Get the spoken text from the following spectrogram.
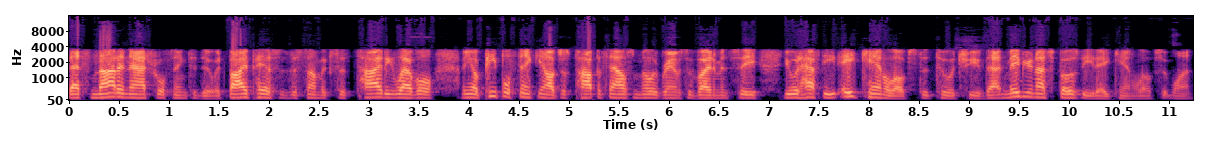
that's not a natural thing to do. It bypasses the stomach satiety level. You know people think you know i'll just pop a thousand milligrams of vitamin c. You would have to eat eight cantaloupes to, to achieve that. Maybe you're not supposed to eat eight cantaloupes at once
